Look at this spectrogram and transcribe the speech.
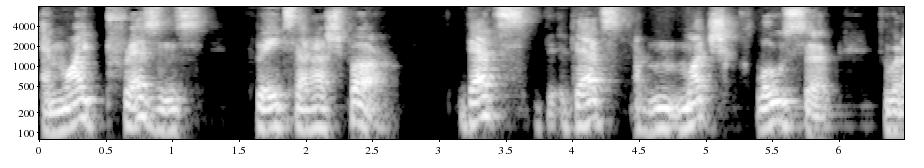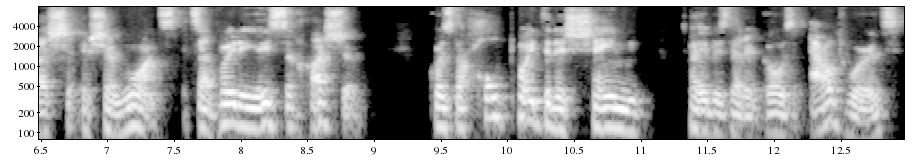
and my presence creates that hashpah. That's that's much closer to what Hashem wants. It's avodah yisach Hashem, because the whole point of the toiv is that it goes outwards,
